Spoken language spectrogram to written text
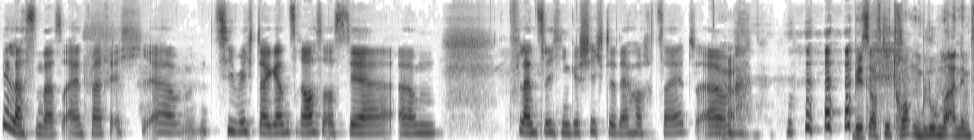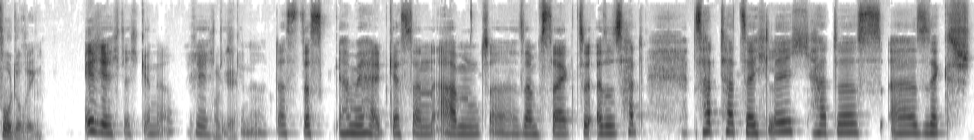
Wir lassen das einfach. Ich ähm, ziehe mich da ganz raus aus der ähm, pflanzlichen Geschichte der Hochzeit. Ähm. Ja. Bis auf die Trockenblume an dem Fotoring. Richtig, genau. Richtig, okay. genau. Das, das haben wir halt gestern Abend, äh, Samstag, zu, also es hat, es hat tatsächlich, hat es äh, sechs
